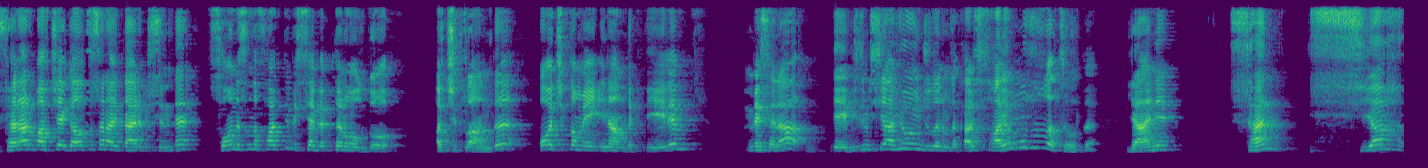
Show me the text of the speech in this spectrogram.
Fenerbahçe Galatasaray derbisinde sonrasında farklı bir sebepten olduğu açıklandı. O açıklamaya inandık diyelim. Mesela e, bizim siyahi oyuncularımıza karşı sahaya muz uzatıldı. Yani sen siyah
